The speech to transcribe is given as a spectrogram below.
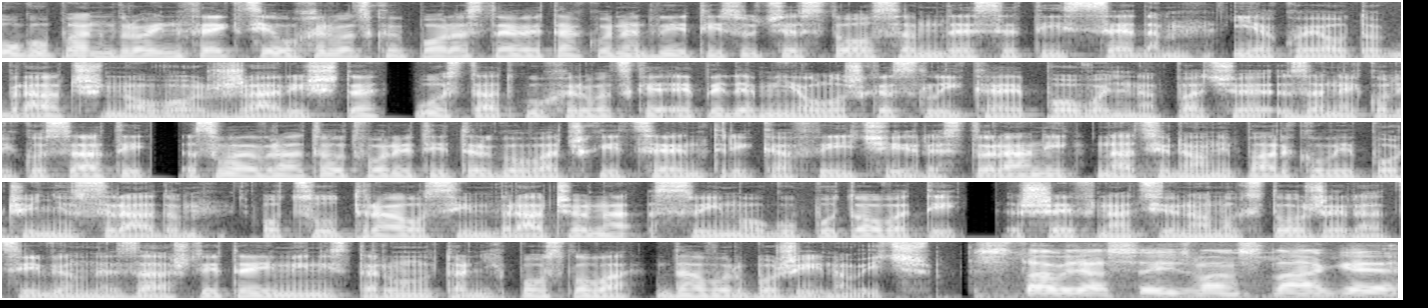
Ukupan broj infekcija u Hrvatskoj porastao je tako na 2187, iako je otok Brač novo žarište, u ostatku Hrvatske epidemiološka slika je povoljna, pa će za nekoliko sati svoje vrata otvoriti trgovački centri, kafići i restorani, nacionalni parkovi počinju s radom. Od sutra, osim Bračana, svi mogu putovati. Šef nacionalnog stožera civilne zaštite i ministar unutarnjih poslova Davor Božinović. Stavlja se izvan snage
